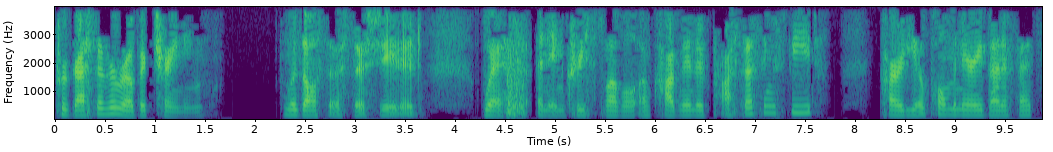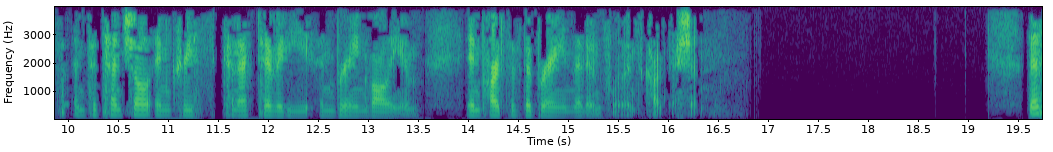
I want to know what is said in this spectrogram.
Progressive aerobic training was also associated with an increased level of cognitive processing speed, cardiopulmonary benefits, and potential increased connectivity and brain volume in parts of the brain that influence cognition. This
